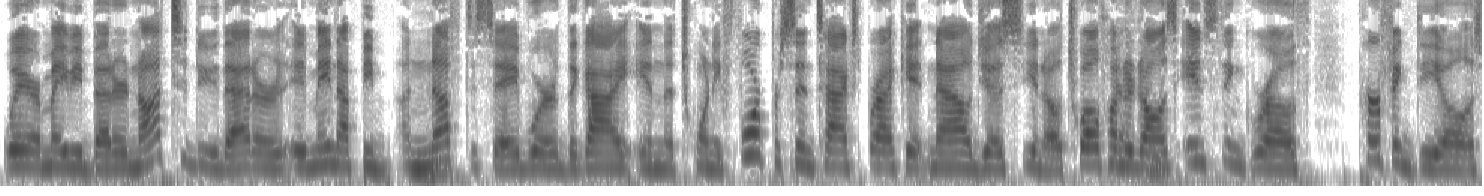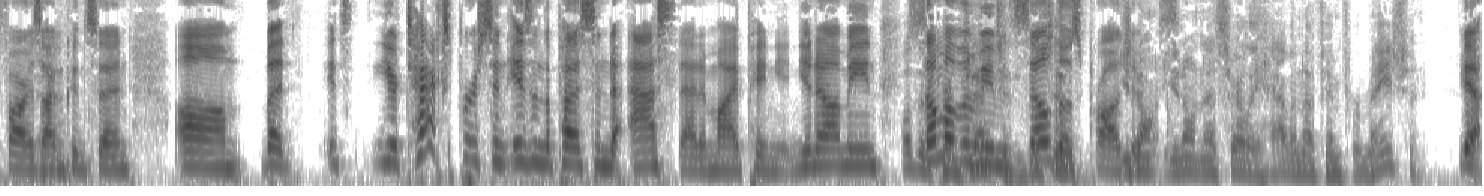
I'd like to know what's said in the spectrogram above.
where it may be better not to do that, or it may not be Mm-hmm. enough to save, where the guy in the 24% tax bracket now just, you know, $1,200 instant growth. Perfect deal as far as I'm concerned. Um, but it's your tax person isn't the person to ask that, in my opinion. You know what I mean? Well, Some of them even sell is- those projects. You don't, you don't necessarily have enough information. yeah.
